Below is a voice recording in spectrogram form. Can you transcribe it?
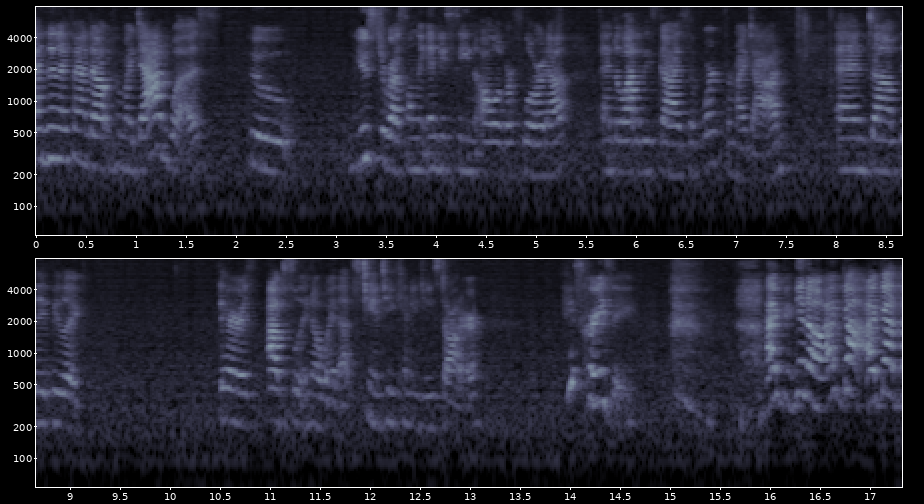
And then I found out who my dad was, who used to wrestle on the indie scene all over Florida, and a lot of these guys have worked for my dad. And um, they'd be like, there is absolutely no way that's TNT Kenny G's daughter. He's crazy. I, you know, I got, I got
